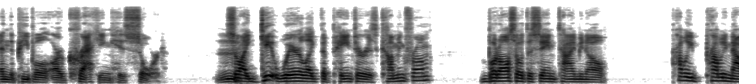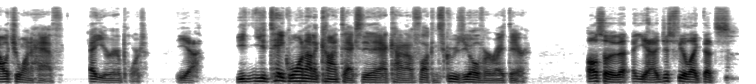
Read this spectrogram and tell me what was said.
and the people are cracking his sword. So Mm. I get where like the painter is coming from, but also at the same time, you know, probably probably not what you want to have at your airport yeah. you, you take one out of context and that kind of fucking screws you over right there. Also, that yeah, I just feel like that's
